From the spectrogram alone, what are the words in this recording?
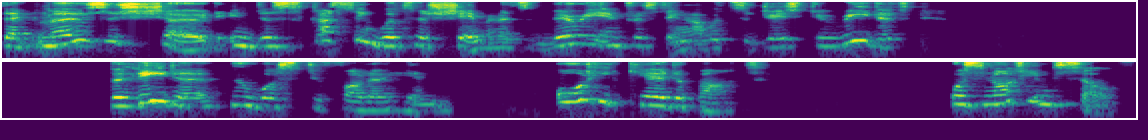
that Moses showed in discussing with Hashem, and it's very interesting. I would suggest you read it. The leader who was to follow him, all he cared about was not himself.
